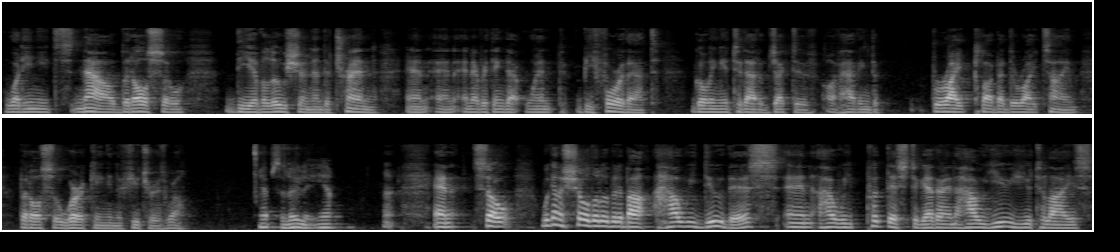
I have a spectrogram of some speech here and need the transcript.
what he needs now, but also the evolution and the trend and, and, and everything that went before that, going into that objective of having the right club at the right time, but also working in the future as well. Absolutely, yeah. And so we're going to show a little bit about how we do this and how we put this together and how you utilize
